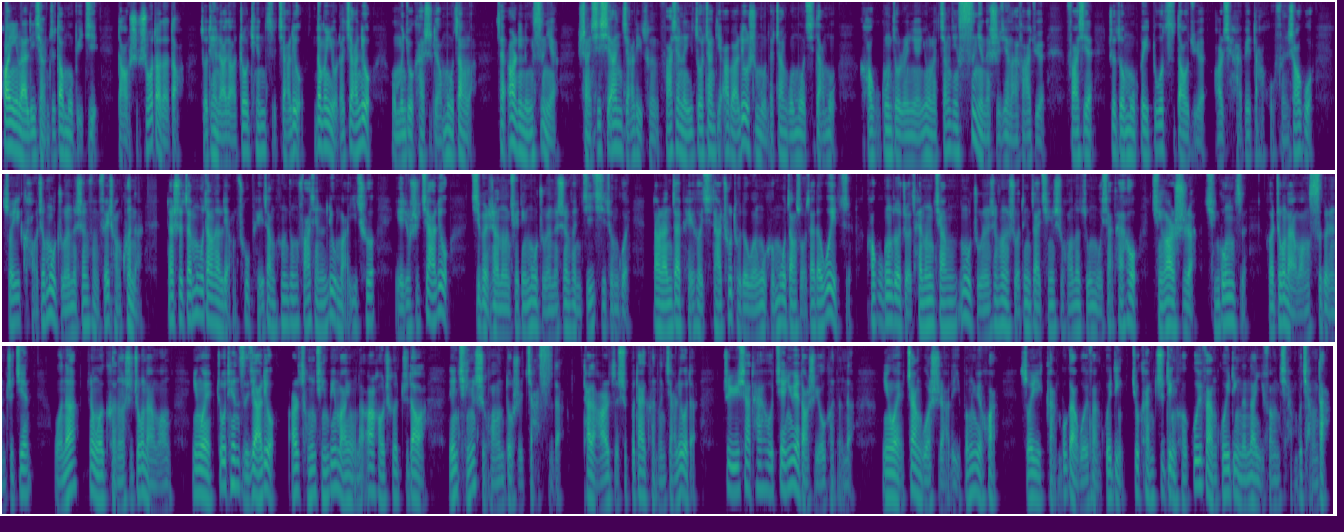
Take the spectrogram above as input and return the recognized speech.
欢迎来理想之盗墓笔记，道是说到的道。昨天聊到周天子驾六，那么有了驾六，我们就开始聊墓葬了。在二零零四年，陕西西安贾里村发现了一座占地二百六十亩的战国末期大墓，考古工作人员用了将近四年的时间来发掘，发现这座墓被多次盗掘，而且还被大火焚烧过，所以考证墓主人的身份非常困难。但是在墓葬的两处陪葬坑中发现了六马一车，也就是驾六。基本上能确定墓主人的身份极其尊贵。当然，再配合其他出土的文物和墓葬所在的位置，考古工作者才能将墓主人身份锁定在秦始皇的祖母夏太后、秦二世、秦公子和周赧王四个人之间。我呢认为可能是周赧王，因为周天子驾六，而从秦兵马俑的二号车知道啊，连秦始皇都是驾四的，他的儿子是不太可能驾六的。至于夏太后僭越倒是有可能的，因为战国时啊礼崩乐坏。所以，敢不敢违反规定，就看制定和规范规定的那一方强不强大。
